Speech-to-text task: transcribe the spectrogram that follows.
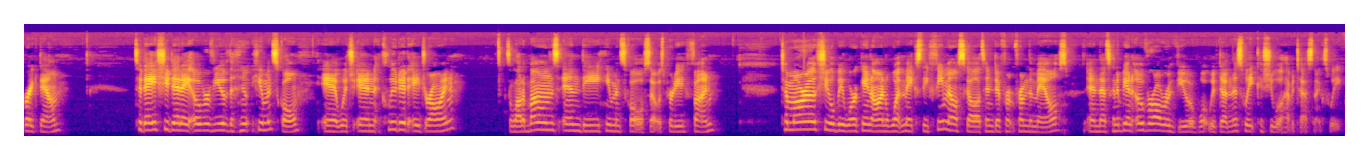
breakdown. Today she did a overview of the hu human skull, eh, which included a drawing it's a lot of bones in the human skull, so it was pretty fun. Tomorrow she will be working on what makes the female skeleton different from the males, and that's going to be an overall review of what we've done this week because she will have a test next week.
